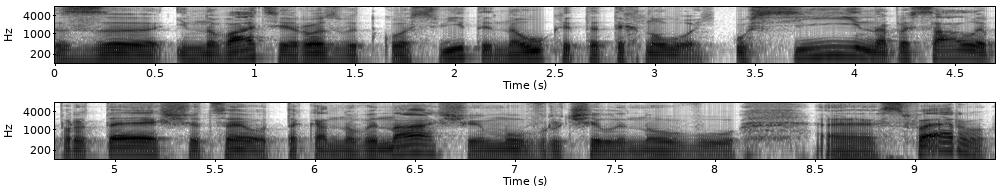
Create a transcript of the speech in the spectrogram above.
з інновацій, розвитку освіти, науки та технологій. Усі написали про те, що це от така новина, що йому вручили нову е, сферу.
